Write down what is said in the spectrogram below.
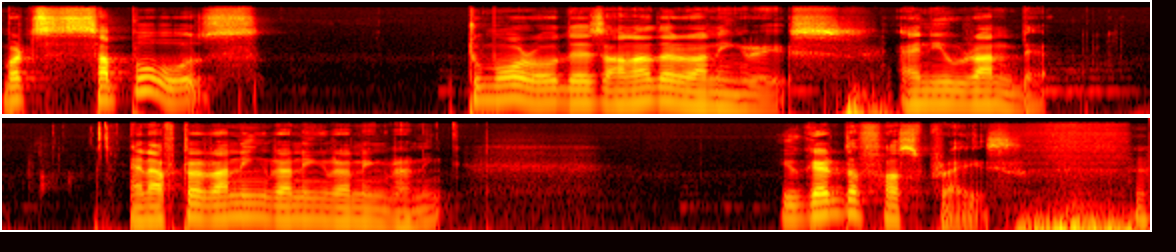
But suppose tomorrow there's another running race and you run there and after running running running running you get the first prize.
